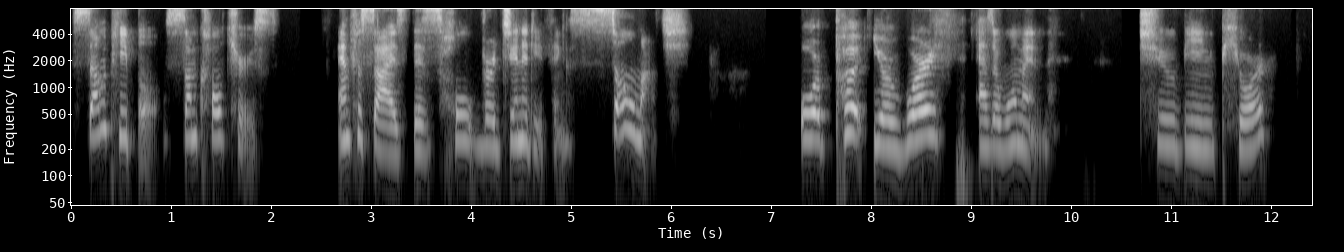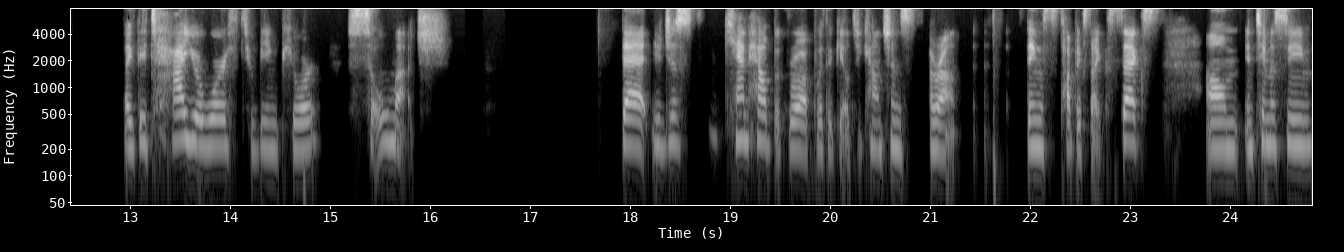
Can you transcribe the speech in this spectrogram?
some people, some cultures emphasize this whole virginity thing so much, or put your worth as a woman to being pure like they tie your worth to being pure so much that you just can't help but grow up with a guilty conscience around things, topics like sex, um, intimacy,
